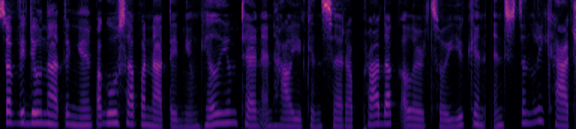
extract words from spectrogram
Sa video natin ngayon, pag-uusapan natin yung Helium-10 and how you can set up product alerts so you can instantly catch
